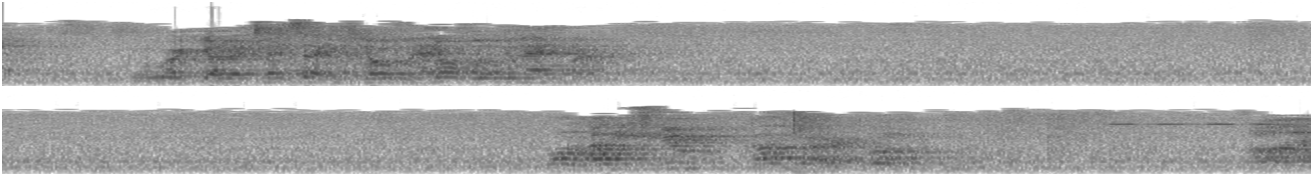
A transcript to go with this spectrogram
Mark. All right, you got about 10 seconds. Go for it. Go for it. Come on, how do Huggy, scoop. Come on.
